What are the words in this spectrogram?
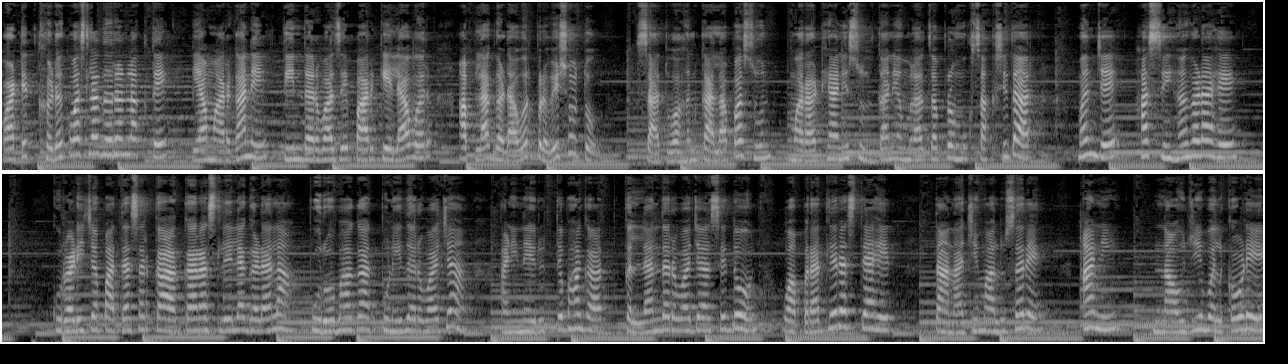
वाटेत खडकवासला धरण लागते. या मार्गाने तीन दरवाजे पार केल्यावर आपला गडावर प्रवेश होतो. सातवाहन कालापासून मराठी आणि सुलतानी अंमलाचा प्रमुख साक्षीदार म्हणजे हा सिंहगड आहे. कुराडीच्या पात्यासारखा आकार असलेल्या गडाला पूर्व भागात पुणे दरवाजा आणि नैऋत्य भागात कल्याण दरवाजा असे दोन वापरातले रस्ते आहेत. तानाजी मालुसरे आणि नावजी बलकवडे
